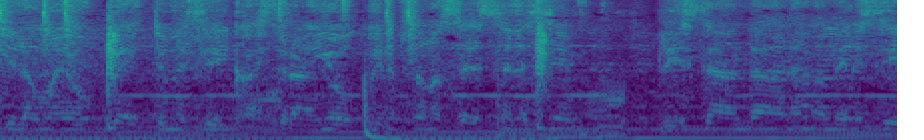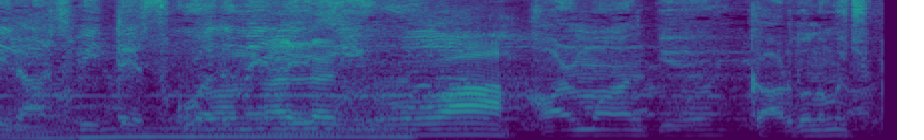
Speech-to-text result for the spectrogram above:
Kilama yok beklemesi kaçtıran yok. Benim sana seslenesim Listenden hemen beni sil. Artı bitti squad'ım ellezi Vah. Harman Kardonumu çık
